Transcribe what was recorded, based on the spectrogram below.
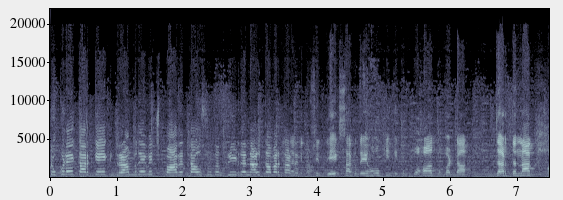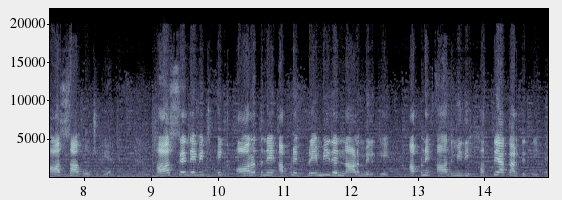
ਟੁਕੜੇ ਕਰਕੇ ਇੱਕ ਡਰਮ ਦੇ ਵਿੱਚ ਪਾ ਦਿੱਤਾ। ਉਸ ਨੂੰ ਕੰਕਰੀਟ ਦੇ ਨਾਲ ਕਵਰ ਕਰ ਕਿ ਦਿੱਤਾ। ਤੁਸੀਂ ਦੇਖ ਸਕਦੇ ਹੋ ਕਿ ਇੱਕ ਬਹੁਤ ਵੱਡਾ ਦਰਦਨਾਕ ਹਾਦਸਾ ਹੋ ਚੁੱਕਿਆ ਹੈ। ਹਾਦਸੇ ਦੇ ਵਿੱਚ ਇੱਕ ਔਰਤ ਨੇ ਆਪਣੇ ਪ੍ਰੇਮੀ ਦੇ ਨਾਲ ਮਿਲ ਕੇ ਆਪਣੇ ਆਦਮੀ ਦੀ ਹੱਤਿਆ ਕਰ ਦਿੱਤੀ ਹੈ।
